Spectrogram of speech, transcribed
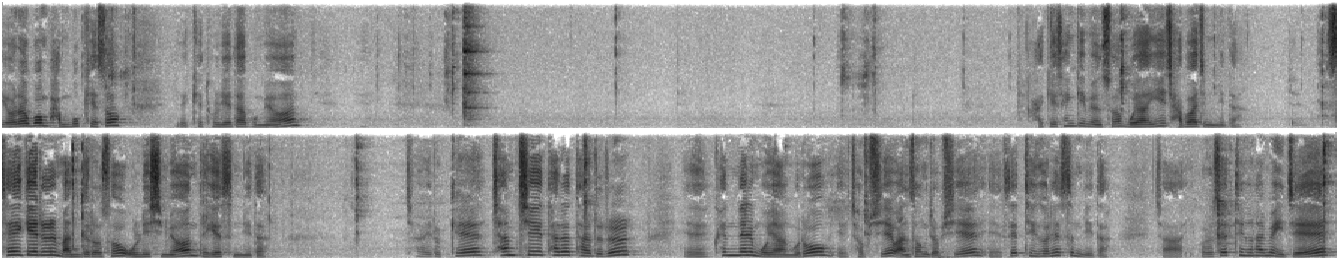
여러 번 반복해서 이렇게 돌리다 보면 각이 생기면서 모양이 잡아집니다. 세 개를 만들어서 올리시면 되겠습니다. 자, 이렇게 참치 tartare를 예, quenelle 모양으로 예, 접시에 완성 접시에 예, 세팅을 했습니다. 자, 이걸 세팅을 하면 이제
